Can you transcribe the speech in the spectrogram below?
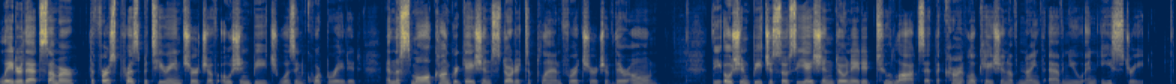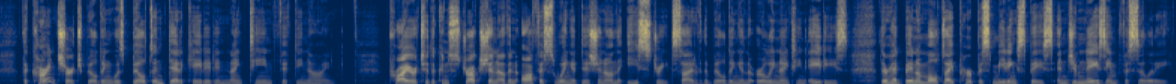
Later that summer, the First Presbyterian Church of Ocean Beach was incorporated, and the small congregation started to plan for a church of their own. The Ocean Beach Association donated two lots at the current location of 9th Avenue and East Street. The current church building was built and dedicated in 1959 prior to the construction of an office wing addition on the East Street side of the building in the early 1980s, there had been a multi purpose meeting space and gymnasium facility.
